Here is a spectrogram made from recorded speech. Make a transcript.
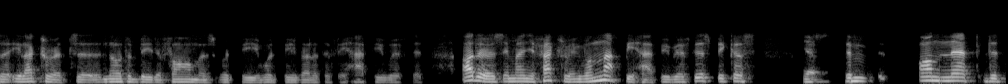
uh, electorate, uh, notably the farmers, would be would be relatively happy with it. Others in manufacturing will not be happy with this because Yes. the on net the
